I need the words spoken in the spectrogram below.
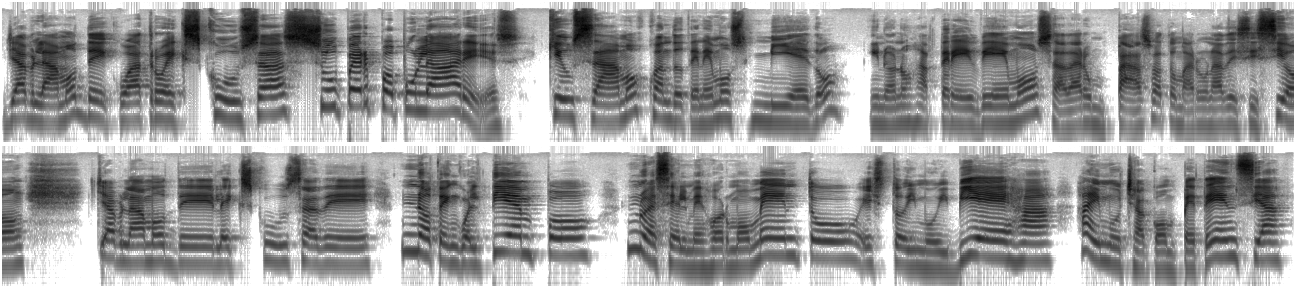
Ya hablamos de cuatro excusas súper populares que usamos cuando tenemos miedo y no nos atrevemos a dar un paso, a tomar una decisión. Ya hablamos de la excusa de no tengo el tiempo, no es el mejor momento, estoy muy vieja, hay mucha competencia.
